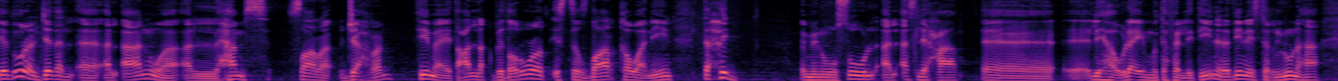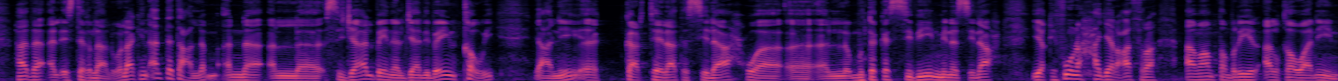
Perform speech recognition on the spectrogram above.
يدور الجدل آه، الآن والهمس صار جهرا. فيما يتعلق بضرورة استصدار قوانين تحد من وصول الأسلحة آه، لهؤلاء المتفلتين الذين يستغلونها هذا الاستغلال. ولكن أنت تعلم أن السجال بين الجانبين قوي يعني آه، كارتيلات السلاح والمتكسبين من السلاح يقفون حجر عثرة أمام تمرير القوانين.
